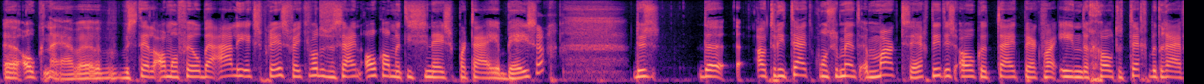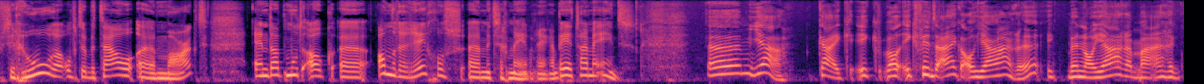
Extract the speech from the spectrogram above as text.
uh, ook, nou ja, we bestellen allemaal veel bij AliExpress, weet je wel. Dus we zijn ook al met die Chinese partijen bezig. Dus de autoriteit Consument en Markt zegt: dit is ook het tijdperk waarin de grote techbedrijven zich roeren op de betaalmarkt. En dat moet ook uh, andere regels met zich meebrengen. Ben je het daarmee eens? Um, ja, Kijk, ik, wel, ik vind eigenlijk al jaren, ik ben al jaren maar eigenlijk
